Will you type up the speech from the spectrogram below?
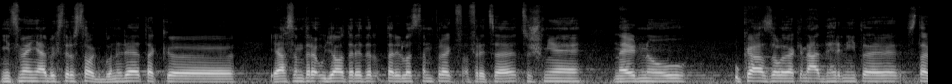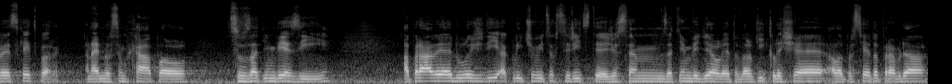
Nicméně, abych se dostal k Bonide, tak eh, já jsem teda udělal tady, tadyhle ten projekt v Africe, což mě najednou ukázalo, jak nádherný to je stavět skatepark. A najednou jsem chápal, co zatím vězí. A právě je důležitý a klíčový, co chci říct, je, že jsem zatím viděl, je to velký kliše, ale prostě je to pravda,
